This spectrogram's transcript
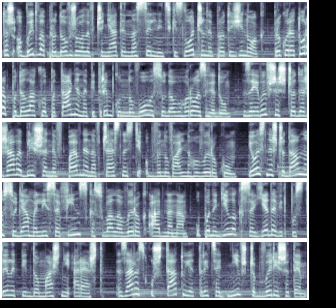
тож обидва продовжували вчиняти насильницькі злочини проти жінок. Прокуратура подала клопотання на підтримку нового судового розгляду, заявивши, що держава більше не впевнена в чесності обвинувального вироку. І ось нещодавно суддя Меліса Фін скасувала вирок Аднана. У понеділок Саєда відпустили під домашній арешт. Зараз у штату є 30 днів, щоб вирішити,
